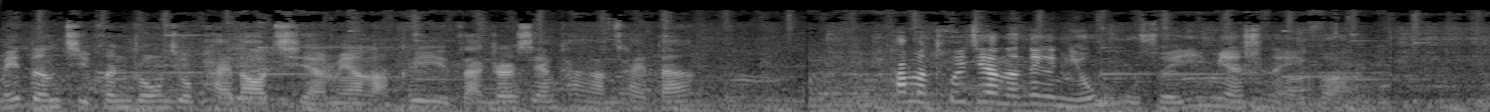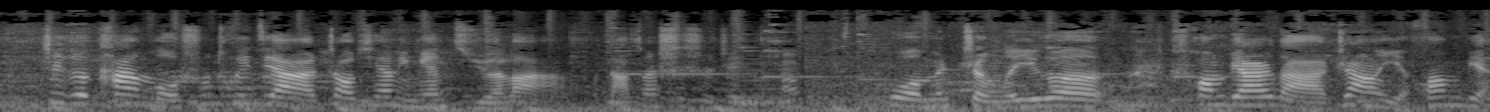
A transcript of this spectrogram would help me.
没等几分钟就排到前面了，可以在这儿先看看菜单。他们推荐的那个牛骨髓意面是哪一个？这个看某书推荐啊，照片里面绝了，我打算试试这个。我们整了一个窗边的，这样也方便。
